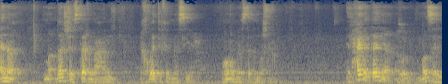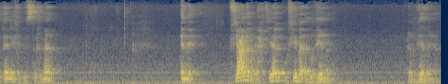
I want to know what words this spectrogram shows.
أنا ما أقدرش أستغنى عن إخواتي في المسيح وهم ما يستغنوش عني الحاجة التانية أو المظهر التاني في الاستغناء إن في عدم الاحتياج وفي بقى الغنى. الغنى يعني.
